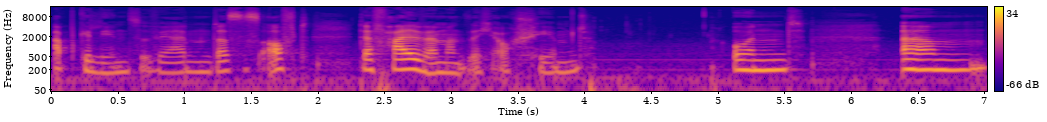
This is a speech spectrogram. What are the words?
abgelehnt zu werden. Und das ist oft der Fall, wenn man sich auch schämt. Und ähm,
